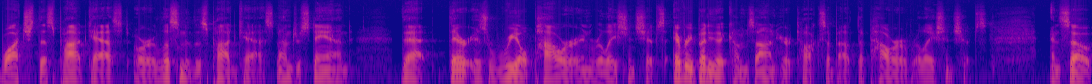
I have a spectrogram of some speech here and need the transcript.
watch this podcast or listen to this podcast understand that there is real power in relationships. Everybody that comes on here talks about the power of relationships. And so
